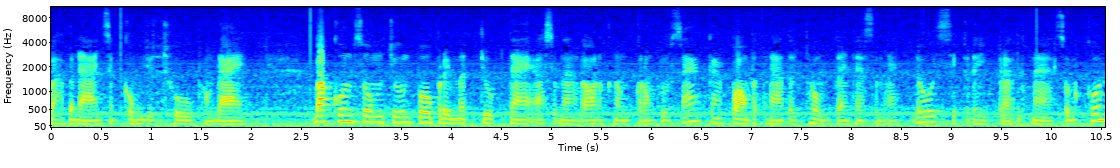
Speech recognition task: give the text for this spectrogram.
បាទបណ្ដាញសង្គម YouTube ផងដែរបាទគុណសូមជូនពរប្រិមិត្តជួបតែសំណាងល្អនៅក្នុងក្រុមគ្រួសារការប៉ងប្រាថ្នាទៅធំតែតែសម្រេចដោយសេចក្តីប្រាថ្នាសូមគុណ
